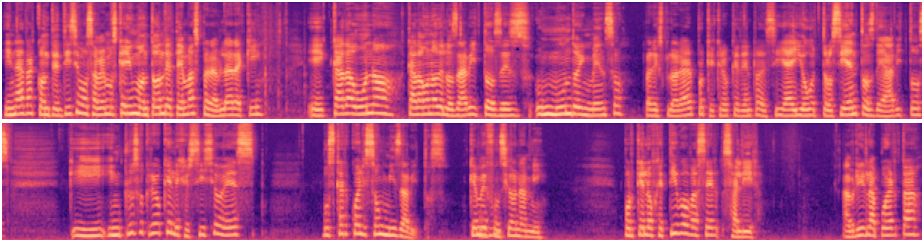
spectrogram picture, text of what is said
Y nada, contentísimo. Sabemos que hay un montón de temas para hablar aquí. Eh, cada, uno, cada uno de los hábitos es un mundo inmenso para explorar porque creo que dentro de sí hay otros cientos de hábitos. Y incluso creo que el ejercicio es buscar cuáles son mis hábitos, qué me funciona a mí. Porque el objetivo va a ser salir, abrir la puerta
